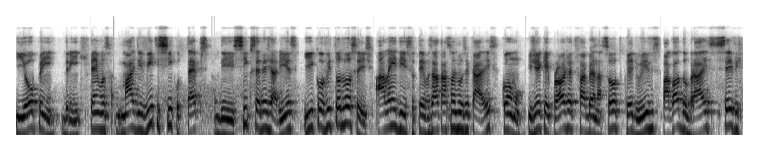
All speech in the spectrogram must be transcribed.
e open drink. Temos mais de 25 taps de 5 cervejarias e convido todos vocês. Além disso, temos atrações musicais como GK Project, Fabiana Souto, Kate Weaves, Pagode do Braz, Save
